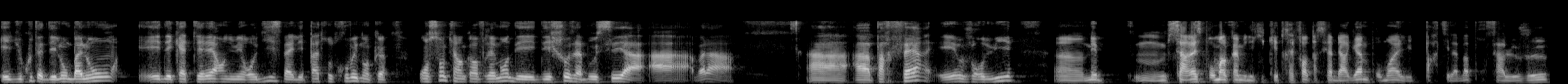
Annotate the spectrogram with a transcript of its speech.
et du coup, tu as des longs ballons et des catellaires en numéro 10, bah, il n'est pas trop trouvé. Donc, on sent qu'il y a encore vraiment des, choses à bosser, à, voilà, à, parfaire. Et aujourd'hui, euh, mais hum, ça reste pour moi quand même une équipe qui est très forte parce qu'à Bergame, pour moi, elle est partie là-bas pour faire le jeu.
